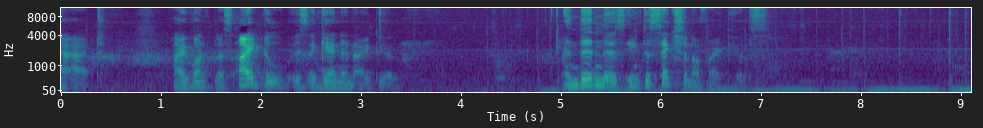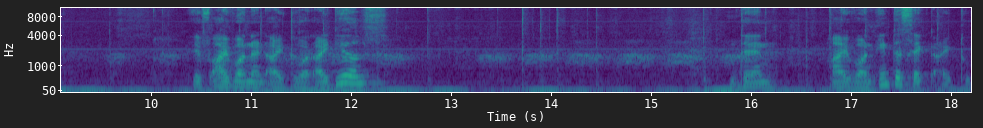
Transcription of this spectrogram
that i1 plus i2 is again an ideal and then there's intersection of ideals if i1 and i2 are ideals then i1 intersect i2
